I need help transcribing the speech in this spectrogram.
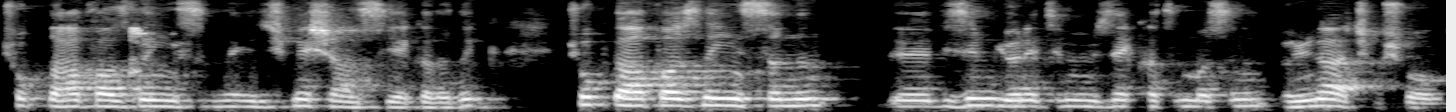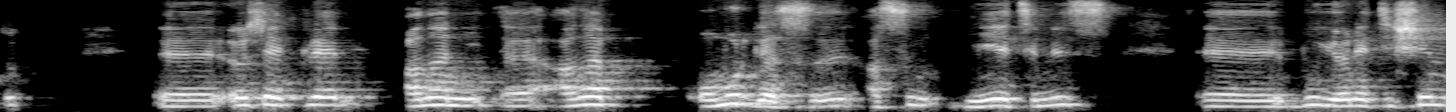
Çok daha fazla insana erişme şansı yakaladık. Çok daha fazla insanın e, bizim yönetimimize katılmasının önünü açmış olduk. E, özetle ana e, ana omurgası, asıl niyetimiz bu yönetişim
